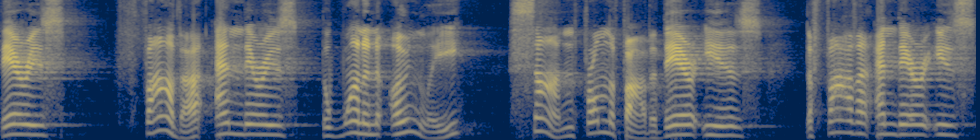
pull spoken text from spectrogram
There is Father, and there is the one and only Son from the Father. There is the Father, and there is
